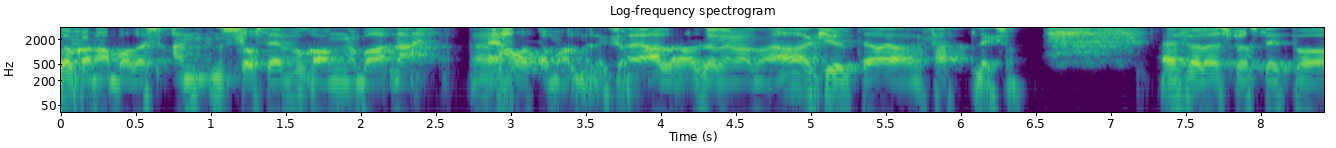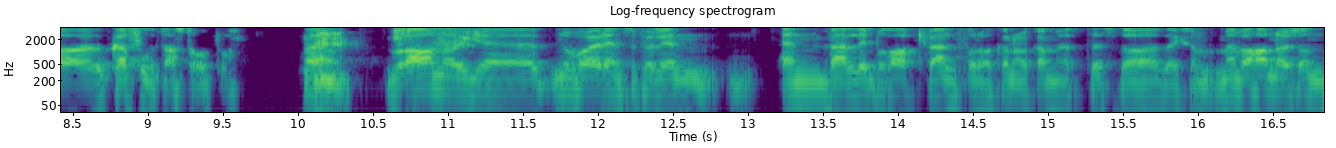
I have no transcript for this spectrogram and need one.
da kan han bare enten slå seg vrang og bare Nei, jeg hater Malmö, liksom. Eller så kan han sånn Ja, kult. Ja, ja, fett, liksom. Jeg føler det spørs litt på hva fot han står på. Mm. Noe, nå var jo det selvfølgelig en, en, veldig bra kveld for dere når dere møtes, da, liksom. men var han òg sånn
